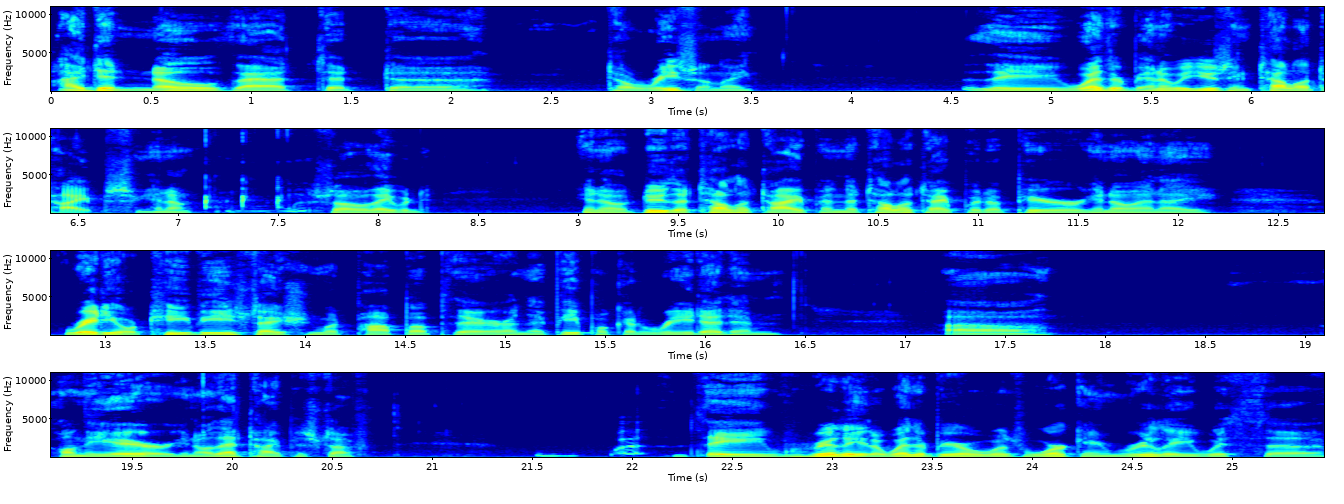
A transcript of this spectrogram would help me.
I didn't know that that uh, till recently. The weather and it was using teletypes, you know, so they would, you know, do the teletype, and the teletype would appear, you know, in a radio TV station would pop up there, and the people could read it and uh, on the air, you know, that type of stuff. They really, the Weather Bureau was working really with. Uh,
